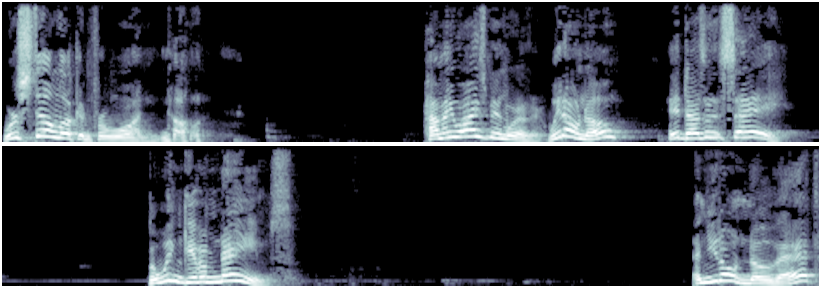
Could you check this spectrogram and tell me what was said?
We're still looking for one. No. How many wise men were there? We don't know. It doesn't say. But we can give them names. And you don't know that.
